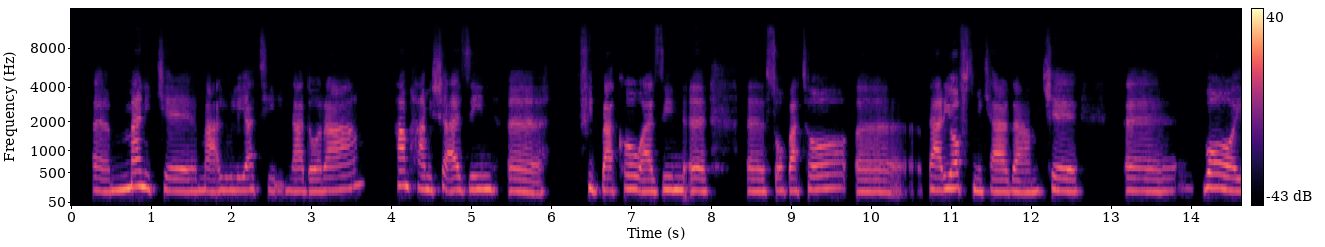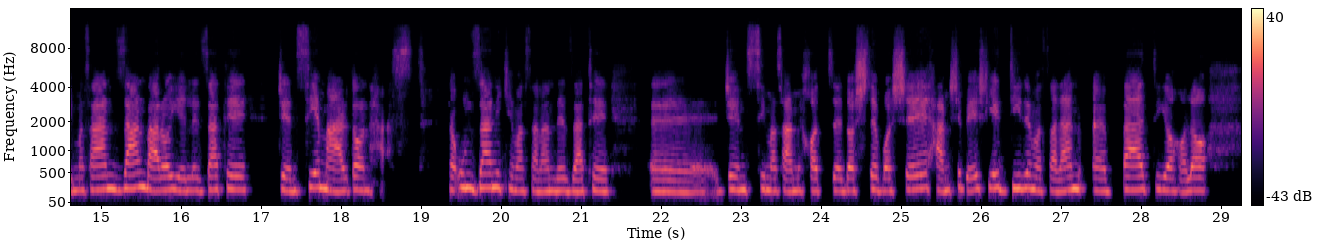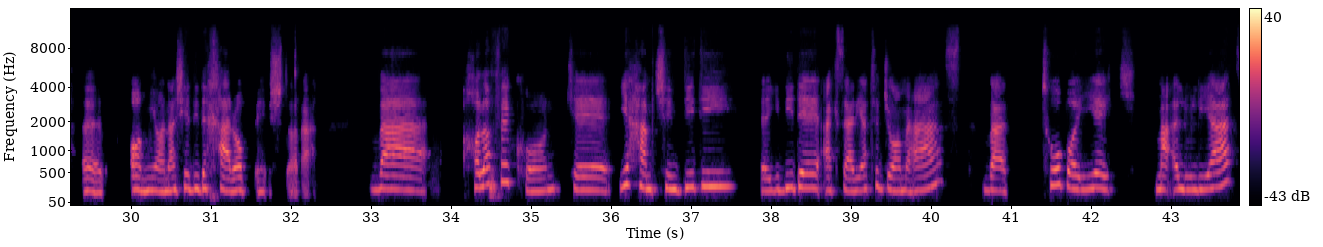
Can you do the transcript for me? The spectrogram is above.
منی که معلولیتی ندارم هم همیشه از این فیدبک ها و از این صحبت ها دریافت می کردم که وای مثلا زن برای لذت جنسی مردان هست. و اون زنی که مثلا لذت جنسی مثلا می‌خواد داشته باشه همیشه بهش یه دید مثلا بد یا حالا آمیانش یه دید خراب بهش دارن. و حالا فکر کن که یه همچین دیدی یه دید اکثریت جامعه است و تو با یک معلولیت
